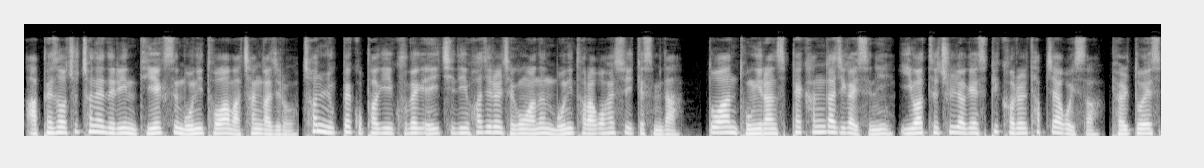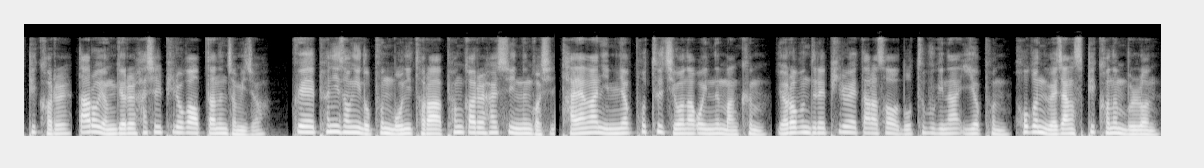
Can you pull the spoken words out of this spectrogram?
앞에서 추천해드린 DX 모니터와 마찬가지로 1600 곱하기 900 HD 화질을 제공하는 모니터라고 할 수 있겠습니다. 또한 동일한 스펙 한 가지가 있으니 2W 출력의 스피커를 탑재하고 있어 별도의 스피커를 따로 연결을 하실 필요가 없다는 점이죠. 꽤 편의성이 높은 모니터라 평가를 할 수 있는 것이 다양한 입력 포트 지원하고 있는 만큼 여러분들의 필요에 따라서 노트북이나 이어폰 혹은 외장 스피커는 물론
